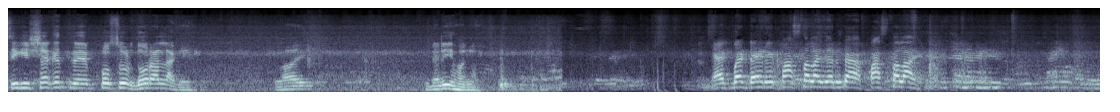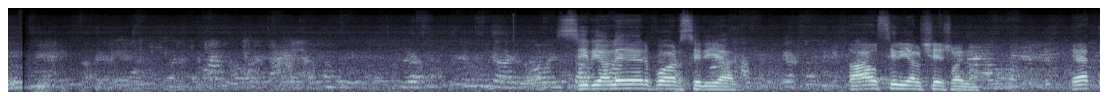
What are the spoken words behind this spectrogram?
চিকিৎসা ক্ষেত্রে প্রচুর দৌড়া লাগে। দেরি হয় না। একবার ডাইরেক্ট পাঁচতলায় পাঁচতলায়। সিরিয়ালের পর সিরিয়াল। তাও সিরিয়াল শেষ হয় না। এত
